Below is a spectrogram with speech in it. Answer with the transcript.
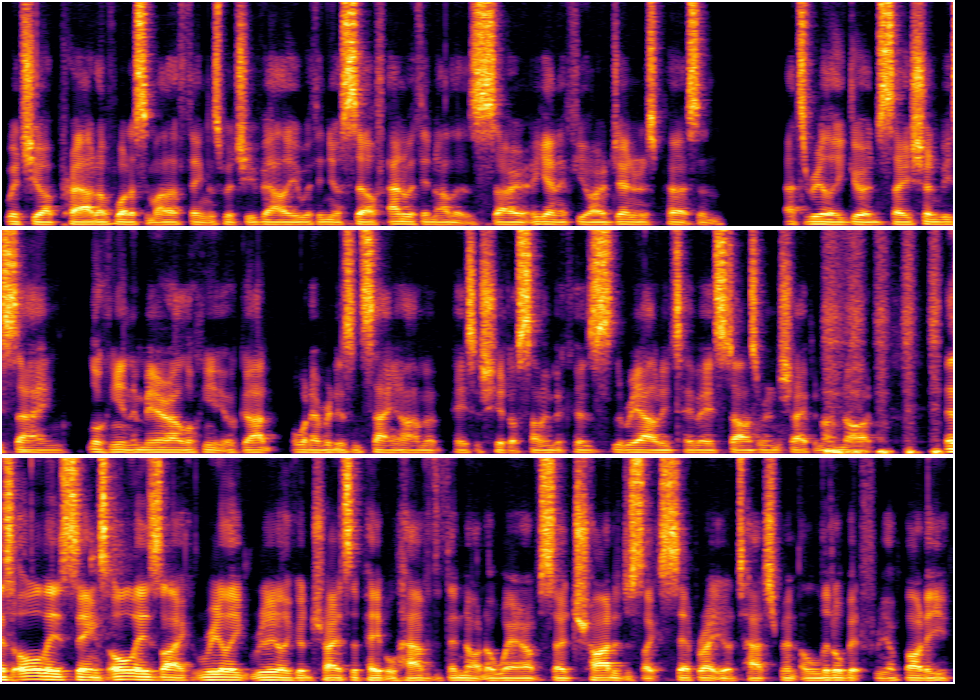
which you are proud of? What are some other things which you value within yourself and within others? So, again, if you are a generous person, that's really good. So, you shouldn't be saying, looking in the mirror, looking at your gut or whatever it is, and saying, I'm a piece of shit or something because the reality TV stars are in shape and I'm not. There's all these things, all these like really, really good traits that people have that they're not aware of. So, try to just like separate your attachment a little bit from your body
